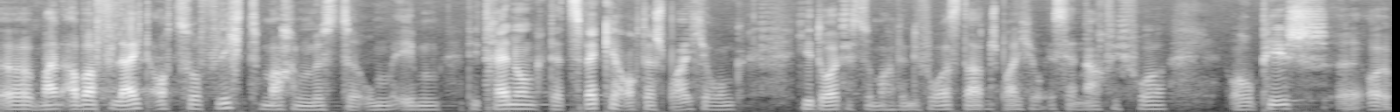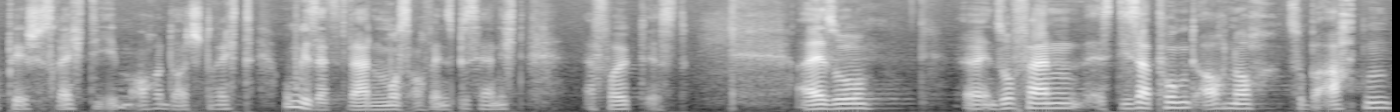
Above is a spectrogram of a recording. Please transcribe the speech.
äh, man aber vielleicht auch zur Pflicht machen müsste, um eben die Trennung der Zwecke auch der Speicherung hier deutlich zu machen. Denn die Vorratsdatenspeicherung ist ja nach wie vor europäisch, äh, europäisches Recht, die eben auch in deutschem Recht umgesetzt werden muss, auch wenn es bisher nicht erfolgt ist. Also äh, insofern ist dieser Punkt auch noch zu beachten.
